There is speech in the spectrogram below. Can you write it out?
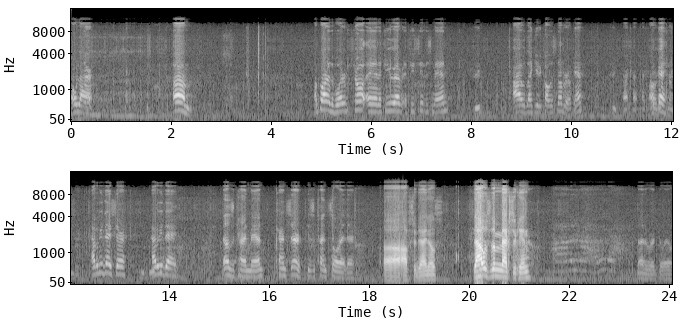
hola. Um, I'm part of the border patrol, and if you ever, if you see this man, Si. I would like you to call this number, okay? Sí, I, I, I Okay. this number. Have a good day, sir. Have a good day. That was a kind man. Kind sir. He's a kind soul right there. uh, Officer Daniels. That was the Mexican. Not a word, Doyle.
